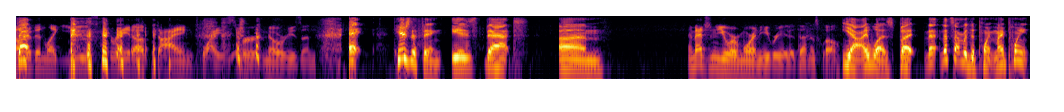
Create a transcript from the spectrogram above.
that- other than like you straight up dying twice for no reason. Hey, here's the thing is that um imagine you were more inebriated then as well. yeah i was but that, that's not really the point my point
